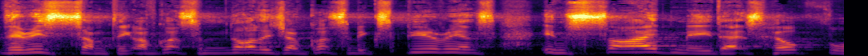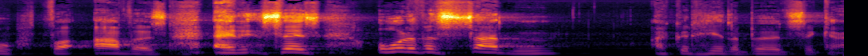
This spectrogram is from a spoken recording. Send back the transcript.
there is something, I've got some knowledge, I've got some experience inside me that's helpful for others. And it says, all of a sudden, I could hear the birds again.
